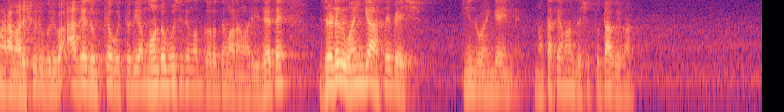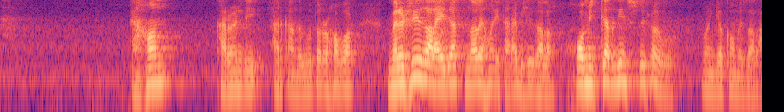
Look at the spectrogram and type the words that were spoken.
মারামারি শুরু করিব। আগে দক্ষ করতে দিয়া মণ্ডপুচি দিনত ঘরতে মারামারি। যেতে যেডে রোহিঙ্গা আছে বেশ। ইন রোহিঙ্গা ইন নতাকে আমার দেশত তো তা কইবান এখন কারেন্টলি আর কান্দর বতরের খবর মিলিটারি জ্বালাই দিয়া তোমার এখন তারা বেশি জ্বালার সমীক্ষাত কিন্তু হব। রোহিঙ্গা কমে জ্বালা।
